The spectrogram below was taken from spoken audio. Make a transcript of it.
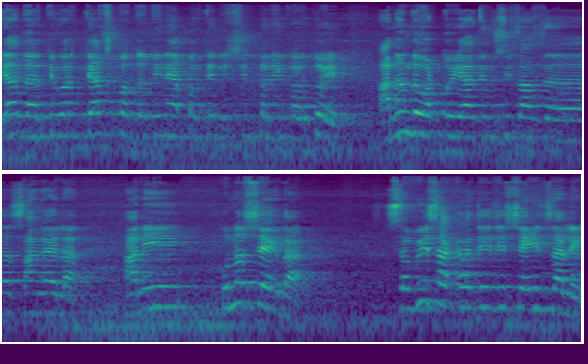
त्या धर्तीवर त्याच पद्धतीने आपण ते निश्चितपणे करतोय. आनंद वाटतो या दिवशीच आज सांगायला. आणि पुनश्च एकदा सव्वीस अकराचे जे शहीद झाले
